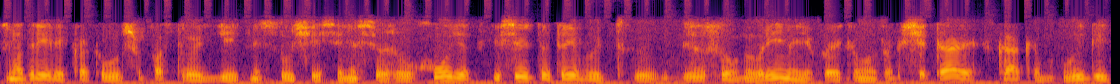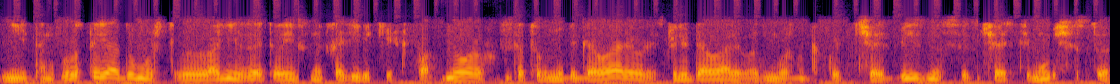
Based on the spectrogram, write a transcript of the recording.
Смотрели, как лучше построить деятельность в случае, если они все же уходят. И все это требует, безусловно, времени, поэтому там, считали, как им выгоднее. Там. Просто я думаю, что они за это время находили каких-то партнеров, с которыми договаривались, передавали, возможно, какую-то часть бизнеса, часть имущества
